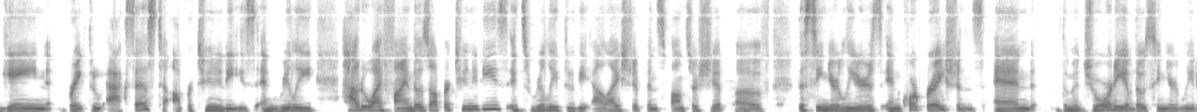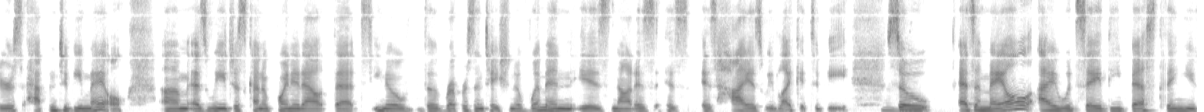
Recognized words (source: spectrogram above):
gain breakthrough access to opportunities. And really, how do I find those opportunities? It's really through the allyship and sponsorship mm-hmm. of the senior leaders in corporations and the majority of those senior leaders happen to be male. Um, as we just kind of pointed out, that you know the representation of women is not as as as high as we'd like it to be. Mm-hmm. So as a male, I would say the best thing you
